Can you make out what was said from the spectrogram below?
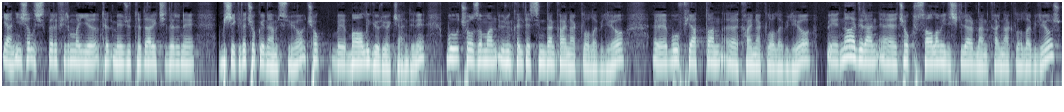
Yani iş alıştıkları firmayı, te- mevcut tedarikçilerini bir şekilde çok önemsiyor. Çok bağlı görüyor kendini. Bu çoğu zaman ürün kalitesinden kaynaklı olabiliyor. E, bu fiyattan e, kaynaklı olabiliyor. E, nadiren çok sağlam ilişkilerden kaynaklı olabiliyor.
